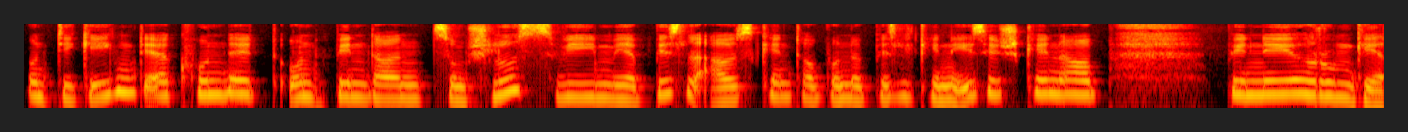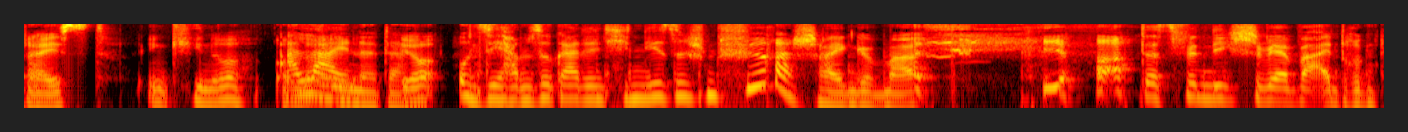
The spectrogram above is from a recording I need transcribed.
und die Gegend erkundet und bin dann zum Schluss, wie ich mir ein bisschen auskennt habe und ein bisschen Chinesisch kennen habe, bin ich rumgereist in China. Alleine dann. Ja. Und Sie haben sogar den chinesischen Führerschein gemacht. ja. Das finde ich schwer beeindruckend.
